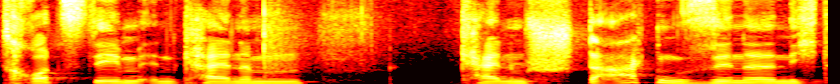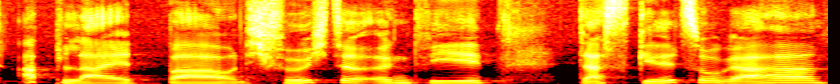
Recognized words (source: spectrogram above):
trotzdem in keinem keinem, keinem starken Sinne nicht ableitbar. Und ich fürchte irgendwie, das gilt sogar,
